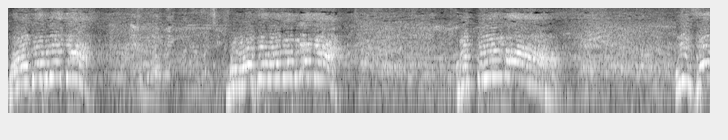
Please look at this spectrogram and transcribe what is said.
Logo, moleca! Moleque, logo, moleca! Curitiba! Licença!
